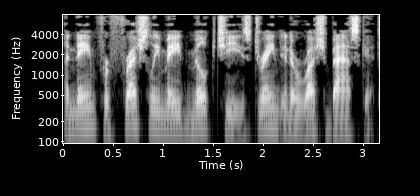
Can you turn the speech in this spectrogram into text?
a name for freshly made milk cheese drained in a rush basket.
